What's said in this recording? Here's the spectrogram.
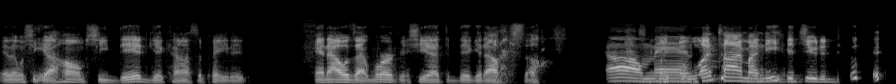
And then when she Yeah. got home, she did get constipated. And I was at work and she had to dig it out herself. Oh Like man. the one time I oh, needed you to do it,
